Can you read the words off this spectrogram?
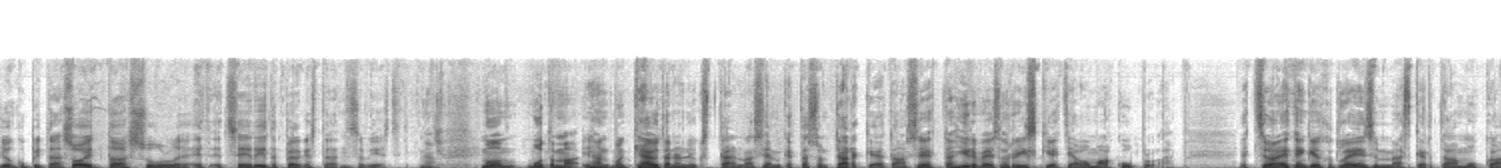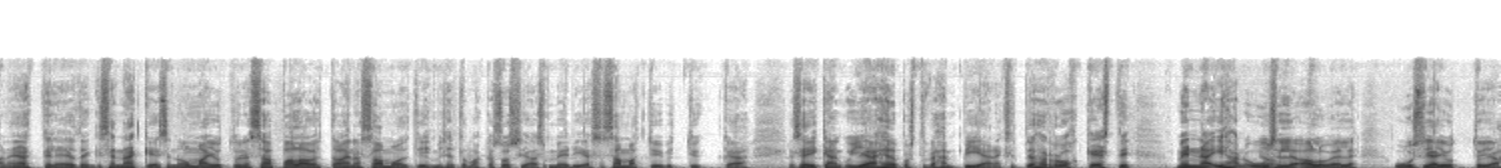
jonkun pitää soittaa sulle, että et se ei riitä pelkästään, että sä viestit. Joo. Mulla on muutama ihan käytännön yksittäinen asia, mikä tässä on tärkeää, on se, että hirveä iso riski, että jää omaa kuplaa. Et se on etenkin, kun tulee ensimmäistä kertaa mukaan, ne ajattelee jotenkin, se näkee sen oma juttu, ne saa palautetta aina samoilta ihmisiltä, vaikka sosiaalisessa mediassa, samat tyypit tykkää, ja se ikään kuin jää helposti vähän pieneksi. Pitäisi rohkeasti mennä ihan uusille Joo. alueille, uusia juttuja.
